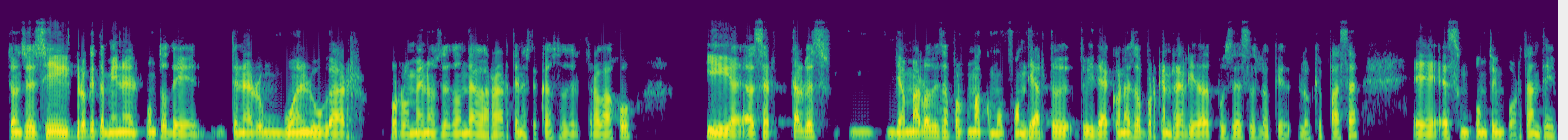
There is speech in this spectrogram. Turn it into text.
Entonces, sí, creo que también el punto de tener un buen lugar, por lo menos de dónde agarrarte, en este caso del trabajo, y hacer, tal vez llamarlo de esa forma como fondear tu, tu, idea con eso, porque en realidad pues eso es lo que, lo que pasa, eh, es un punto importante.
